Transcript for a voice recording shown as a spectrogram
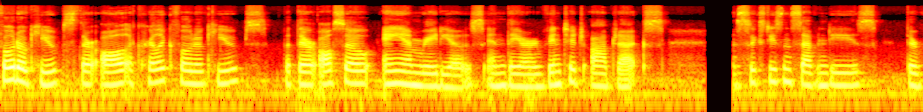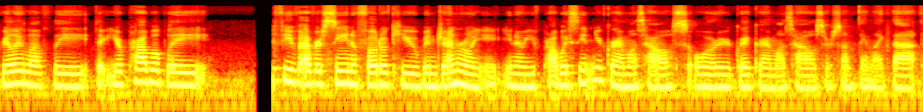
photo cubes. They're all acrylic photo cubes, but they're also AM radios, and they are vintage objects, The 60s and 70s. They're really lovely. That you're probably, if you've ever seen a photo cube in general, you, you know you've probably seen it in your grandma's house or your great grandma's house or something like that,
